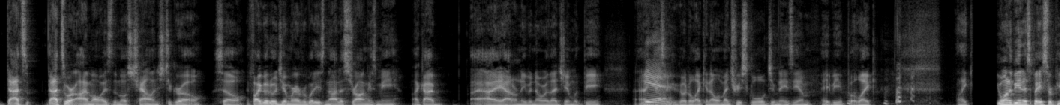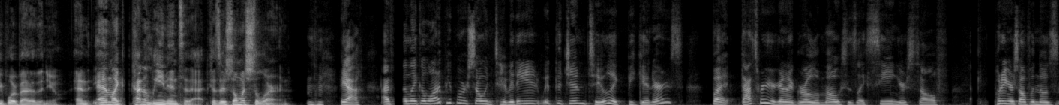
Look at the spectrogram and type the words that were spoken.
that's that's where I'm always the most challenged to grow. So if I go to a gym mm-hmm. where everybody's not as strong as me, like I I, I don't even know where that gym would be. I guess I could go to like an elementary school gymnasium maybe, but like like you want to be in a space where people are better than you and and like kind of lean into that because there's so much to learn. Mm-hmm. Yeah. I feel like a lot of people are so intimidated with the gym too, like beginners. But that's where you're gonna grow the most is like seeing yourself putting yourself in those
